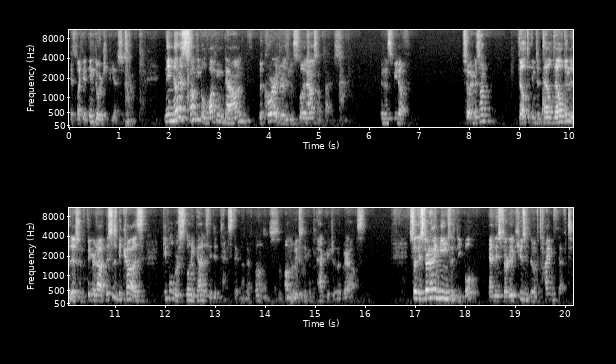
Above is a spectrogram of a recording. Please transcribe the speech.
It's like an indoor GPS system. And they noticed some people walking down the corridors would slow down sometimes and then speed up. So Amazon delved into, delved into this and figured out this is because people were slowing down as they did texting on their phones on the way to mm-hmm. pick up a package in the warehouse. So they started having meetings with people, and they started accusing them of time theft.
